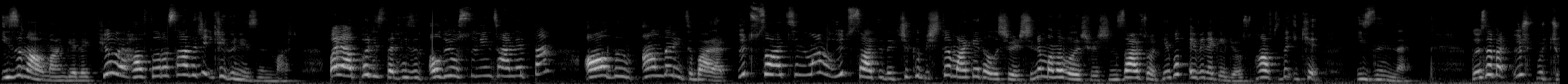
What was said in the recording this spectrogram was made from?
izin alman gerekiyor ve haftada sadece iki gün izin var. Bayağı polisten izin alıyorsun internetten. Aldığın andan itibaren 3 saatin var. O 3 saati de çıkıp işte market alışverişini, manav alışverişini zar zor yapıp evine geliyorsun. Haftada 2 izinle. Dolayısıyla ben 3,5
